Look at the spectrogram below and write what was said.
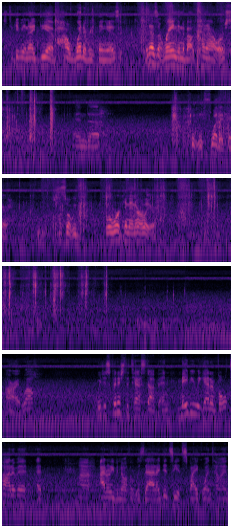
Just to give you an idea of how wet everything is. It hasn't rained in about 10 hours. And, uh, completely flooded here. This is what we were working in earlier. All right, well, we just finished the test up and maybe we got a volt out of it at, uh, I don't even know if it was that. I did see it spike one time.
